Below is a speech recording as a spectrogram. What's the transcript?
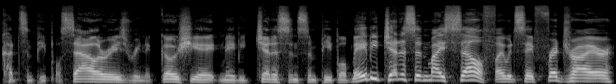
cut some people's salaries, renegotiate, maybe jettison some people, maybe jettison myself. I would say Fred Dreier,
